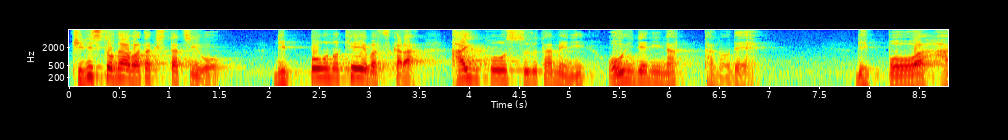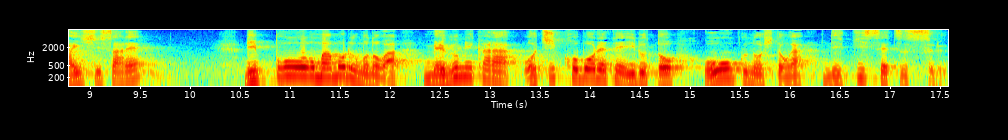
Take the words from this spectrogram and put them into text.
キリストが私たちを立法の刑罰から解放するためにおいでになったので立法は廃止され立法を守る者は恵みから落ちこぼれていると多くの人が力説する。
